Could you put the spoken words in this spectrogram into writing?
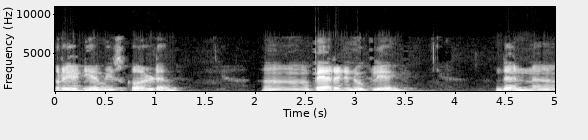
radium is called a uh, parent nuclei then uh,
